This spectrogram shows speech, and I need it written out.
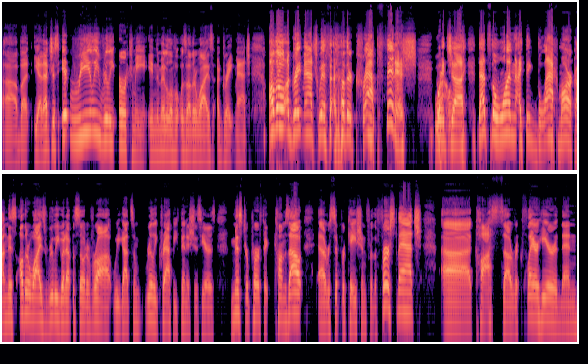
Uh, but yeah, that just it really really irked me in the middle of what was otherwise a great match. Although a great match with another crap finish, wow. which uh, that's the one I think black mark on this otherwise really good episode of Raw. We got some really crappy finishes here as Mr. Perfect comes out, uh, reciprocation for the first match, uh, costs uh, Ric Flair here and then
